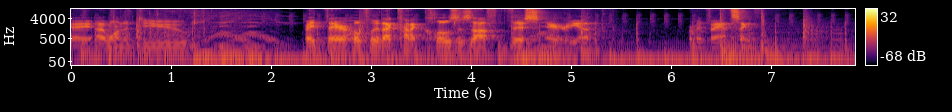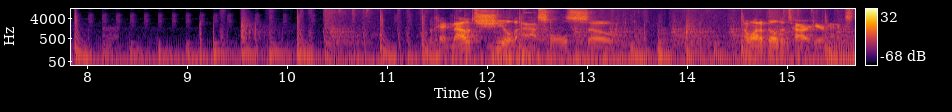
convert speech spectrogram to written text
Okay, I want to do right there. Hopefully that kind of closes off this area advancing. Okay, now it's shield assholes, so I want to build a tower here next.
